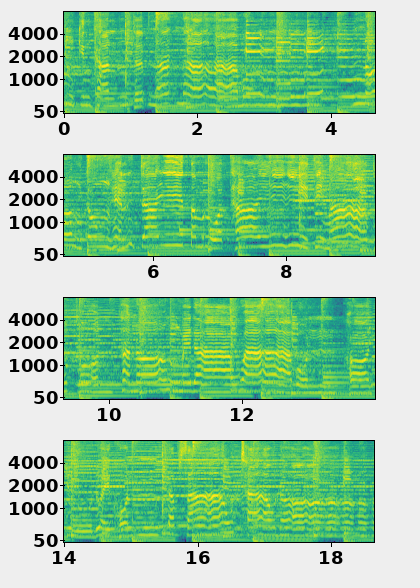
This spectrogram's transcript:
ำกินขันเถิดนัดหน้ามนน้องจงเห็นใจตำรวจไทย ที่มาทุกทนถ้าน้องไม่ด่าว่าบน ขออยู่ด้วยคนกับสาวชาวดอย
